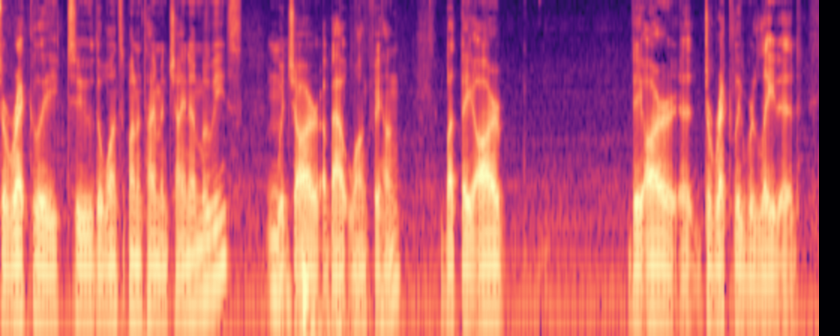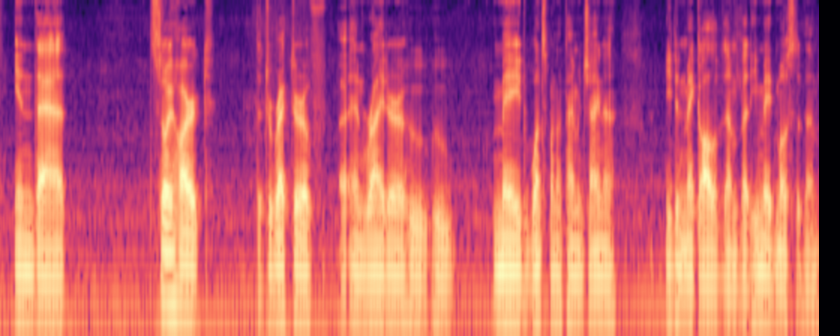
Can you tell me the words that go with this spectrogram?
directly to the Once Upon a Time in China movies, which are about Wong Fei Hung, but they are they are uh, directly related in that Tsui Hark, the director of uh, and writer who who made Once Upon a Time in China, he didn't make all of them, but he made most of them.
